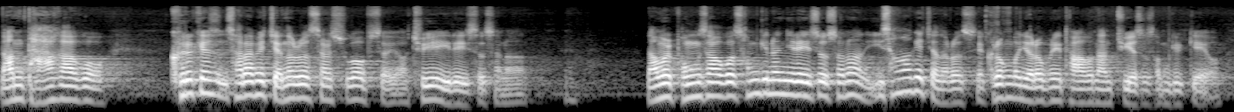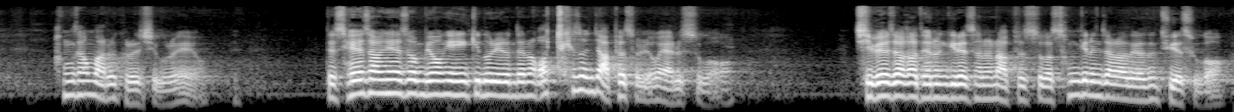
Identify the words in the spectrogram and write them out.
남 다 가고 그렇게 사람이 제너러스 할 수가 없어요. 주의 일에 있어서는. 남을 봉사하고 섬기는 일에 있어서는 이상하게 제너러스해요. 그런 건 여러분이 다 하고 난 뒤에서 섬길게요. 항상 말을 그런 식으로 해요. 근데 세상에서 명예 인기 누리는 데는 어떻게 해서든지 앞에 서려고 애를 쓰고 지배자가 되는 길에서는 앞에 서고 섬기는 자가 되는 뒤에 서고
